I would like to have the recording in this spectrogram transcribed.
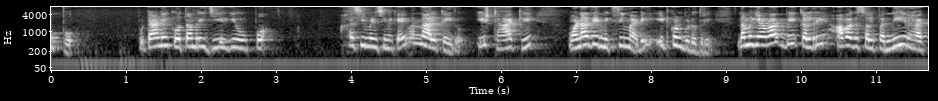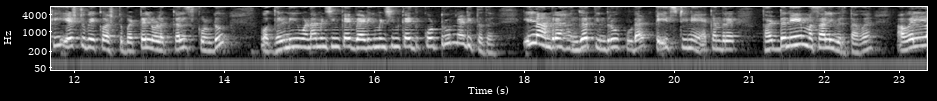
ಉಪ್ಪು. ಪುಟಾಣಿ ಕೊತ್ತಂಬರಿ ಜೀರಿಗೆ, ಉಪ್ಪು, ಹಸಿಮೆಣಸಿನಕಾಯಿ ಒಂದು ನಾಲ್ಕೈದು. ಇಷ್ಟು ಹಾಕಿ ಒಣದೇ ಮಿಕ್ಸಿ ಮಾಡಿ ಇಟ್ಕೊಂಡು ಬಿಡೋದ್ರಿ. ನಮಗೆ ಯಾವಾಗ ಬೇಕಲ್ರಿ? ಆವಾಗ ಸ್ವಲ್ಪ ನೀರು ಹಾಕಿ ಎಷ್ಟು ಬೇಕೋ ಅಷ್ಟು ಬಟ್ಟೆಲ್ ಒಳಗೆ ಕಲಿಸ್ಕೊಂಡು ಒಗ್ಗರಣೆ, ಒಣ ಮೆಣಸಿನ್ಕಾಯಿ, ಬ್ಯಾಡಗಿ ಮೆಣಸಿನ್ಕಾಯ್ದು ಕೊಟ್ಟರು ನಡೀತದೆ. ಇಲ್ಲ ಅಂದ್ರೆ ಹಂಗೆ ತಿಂದರೂ ಕೂಡ ಟೇಸ್ಟಿನೇ. ಯಾಕಂದ್ರೆ ಪಡ್ಡನೇ ಮಸಾಲೆ ಇರ್ತಾವ. ಅವೆಲ್ಲ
